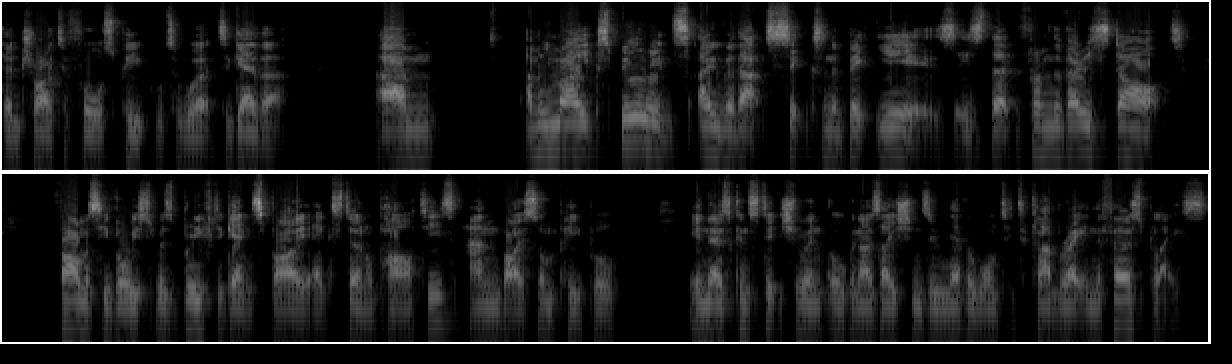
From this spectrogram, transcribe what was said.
than try to force people to work together. Um, I mean, my experience over that six and a bit years is that from the very start, Pharmacy Voice was briefed against by external parties and by some people in those constituent organisations who never wanted to collaborate in the first place.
